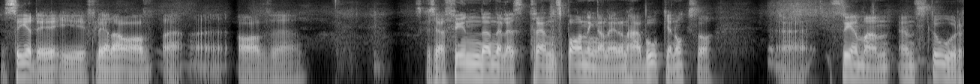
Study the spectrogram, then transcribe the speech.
ser det i flera av, eh, av eh, ska säga, fynden eller trendspaningarna i den här boken också, eh, ser man en stor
